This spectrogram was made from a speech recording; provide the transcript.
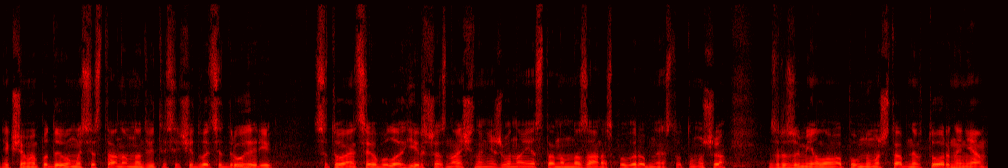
якщо ми подивимося станом на 2022 рік, ситуація була гірша значно, ніж вона є станом на зараз по виробництву. Тому що, зрозуміло, повномасштабне вторгнення,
